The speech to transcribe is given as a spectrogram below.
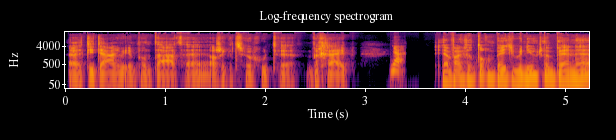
uh, titanium implantaten, als ik het zo goed begrijp. Ja. ja. Waar ik dan toch een beetje benieuwd naar ben, hè,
